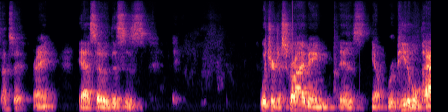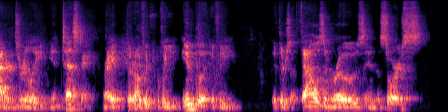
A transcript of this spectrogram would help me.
That's it. Right? Yeah, so this is what you're describing is you know repeatable patterns really in testing, right? If we, if we input, if we if there's a thousand rows in the source,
